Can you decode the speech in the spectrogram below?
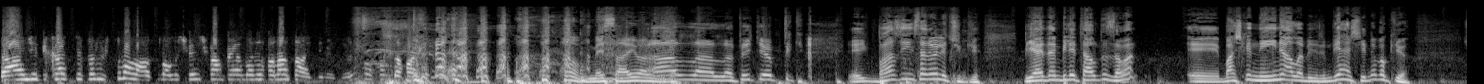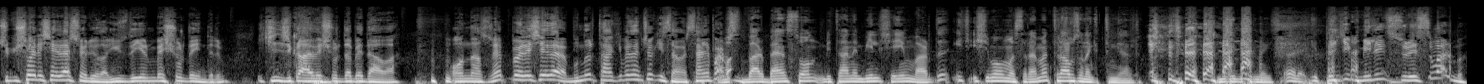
daha önce birkaç sefer uçtum ama asıl alışveriş kampanyalarını falan takip ediyorum. O konuda faydası. Mesai var burada. Allah Allah. Peki öptük. E, bazı insan öyle çünkü. Bir yerden bilet aldığı zaman e, başka neyini alabilirim diye her şeyine bakıyor. Çünkü şöyle şeyler söylüyorlar. Yüzde yirmi beş şurada indirim. İkinci kahve şurada bedava. Ondan sonra hep böyle şeyler var. Bunları takip eden çok insan var. Sen yapar mısın? Va- var ben son bir tane mil şeyim vardı. Hiç işim olmasına rağmen Trabzon'a gittim geldim. Mili bitirmek için. Öyle gittim. Peki milin süresi var mı?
